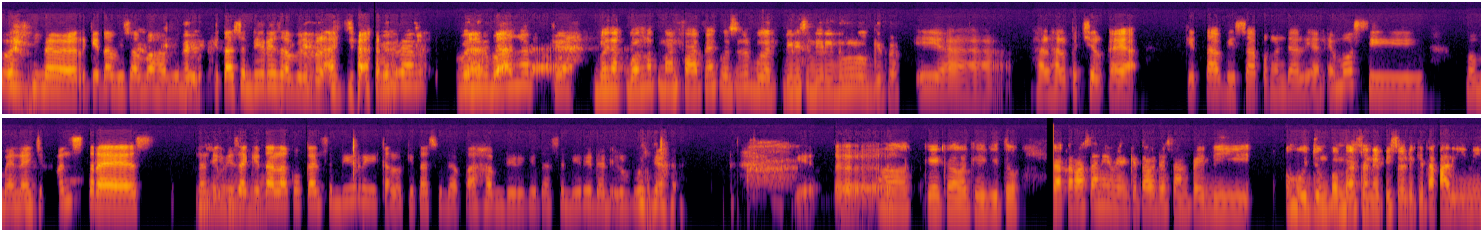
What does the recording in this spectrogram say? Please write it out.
Bener, kita bisa memahami diri kita sendiri sambil belajar. Beneran, bener banget. Kayak banyak banget manfaatnya khususnya buat diri sendiri dulu gitu. Iya, hal-hal kecil kayak kita bisa pengendalian emosi, memanajemen stres. Nanti Iya, bisa benar-benar. kita lakukan sendiri kalau kita sudah paham diri kita sendiri dan ilmunya. gitu. Oke, kalau kayak gitu. Gak kerasa nih, Win, kita udah sampai di penghujung pembahasan episode kita kali ini.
